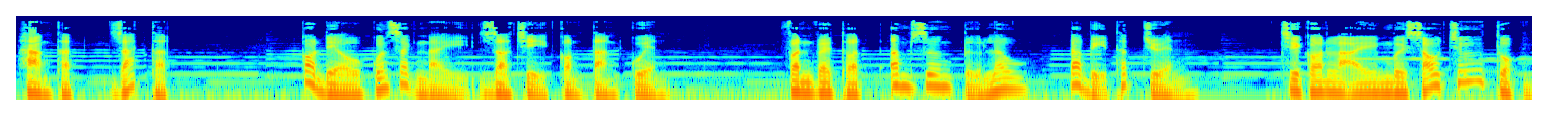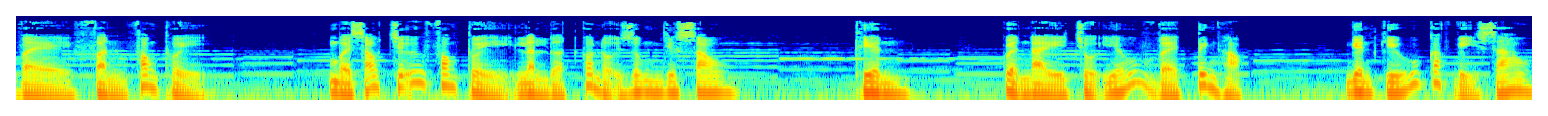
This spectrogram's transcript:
hàng thật giá thật. Có điều cuốn sách này giờ chỉ còn tàn quyền. Phần về thuật âm dương từ lâu đã bị thất truyền, chỉ còn lại 16 chữ thuộc về phần phong thủy. 16 chữ phong thủy lần lượt có nội dung như sau: Thiên, quyển này chủ yếu về tinh học, nghiên cứu các vì sao,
